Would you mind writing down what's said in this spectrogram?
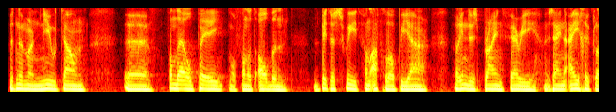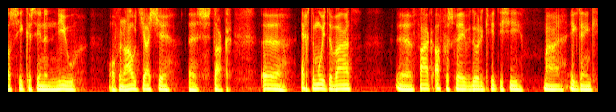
Het nummer Newtown uh, van de LP of van het album Bittersweet van afgelopen jaar. Waarin dus Brian Ferry zijn eigen klassiekers in een nieuw of een oud jasje uh, stak. Uh, echt de moeite waard. vaak afgeschreven door de critici. Maar ik denk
